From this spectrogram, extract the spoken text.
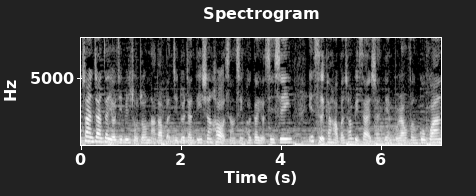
上一战在游击兵手中拿到本季对战第一胜后，相信会更有信心，因此看好本场比赛闪电不让分过关。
